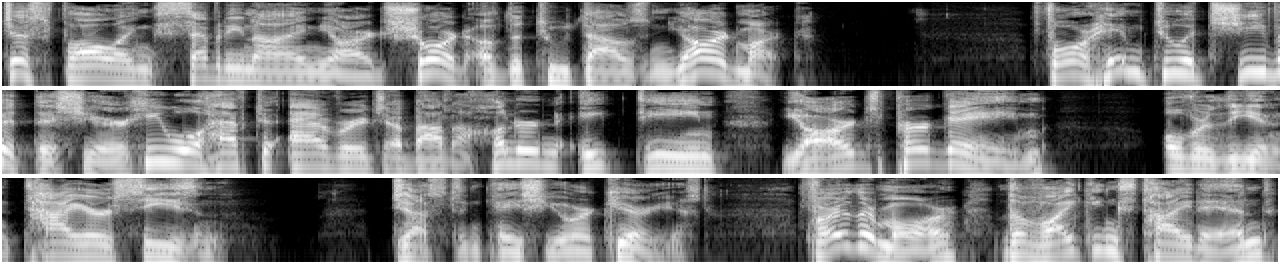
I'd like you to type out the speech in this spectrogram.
just falling 79 yards short of the 2,000 yard mark. For him to achieve it this year, he will have to average about 118 yards per game over the entire season, just in case you are curious. Furthermore, the Vikings tight end,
